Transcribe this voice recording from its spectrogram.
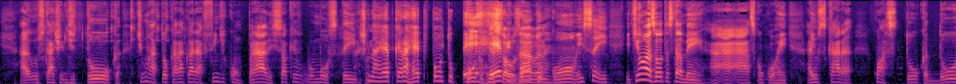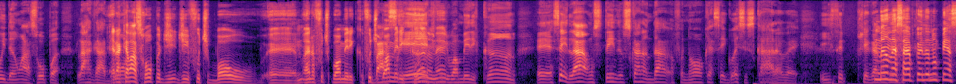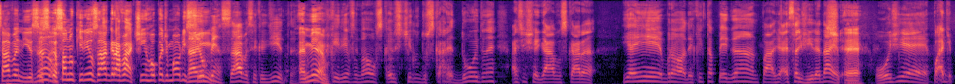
os caras de touca. Tinha uma touca lá que eu era afim de comprar, só que eu mostrei. Acho que na época era rap.com É que o pessoal usava, né? isso aí. E tinha umas outras também, a- a- as concorrentes. Aí os caras com as toucas doidas, umas roupas largadoras. Era aquelas roupas de, de futebol. é, não era futebol americano. Futebol americano, né? Futebol americano, é, sei lá, uns tênis, os caras andavam. Eu falei, não, eu quero ser igual esses caras, velho. E você chegava. Não, nessa época eu ainda não pensava nisso. Eu- Não. Eu, só não queria usar gravatinha e roupa de Mauricinho. Não, eu pensava, você acredita? É Eu- mesmo? Eu queria, eu falei, não, os o estilo dos caras é doido, né? Aí você chegava, os caras. E aí, brother, o que, que tá pegando? Pá? Já- essa gira é da época. É. né? Hoje é. Pode.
